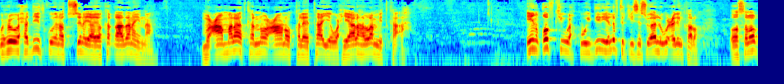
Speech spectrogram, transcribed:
Wuxuu xadiidku ina tusinayaa oon ka qaadanaynaa mucaamalaadka noocan oo kaleeta iyo waxyaalaha la midka ah. In qofkii wax ku weydiinaya laftirkiisa su'aal lagu celin karo oo sabab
